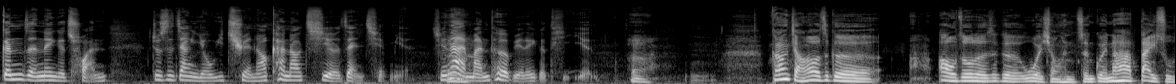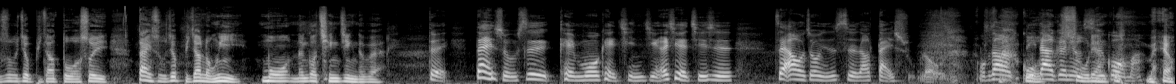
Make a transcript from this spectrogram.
跟着那个船就是这样游一圈，然后看到企鹅在你前面，其实那也蛮特别的一个体验。嗯嗯，刚刚讲到这个澳洲的这个无尾熊很珍贵，那它袋鼠是不是就比较多？所以袋鼠就比较容易摸，能够亲近，对不对？对，袋鼠是可以摸可以亲近，而且其实。在澳洲你是吃得到袋鼠肉的，我不知道 过李大哥你有吃过吗？没有，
